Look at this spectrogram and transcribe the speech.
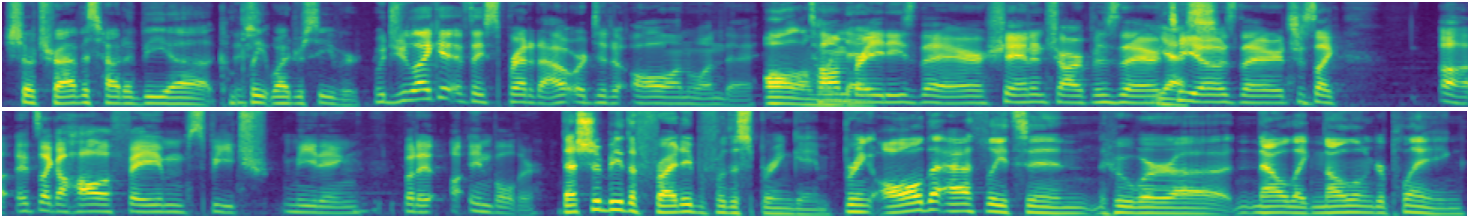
show Travis how to be a complete wide receiver. Would you like it if they spread it out or did it all on one day? All on Tom one day. Brady's there, Shannon Sharpe is there, Yes. T.O.'s there. It's just like, uh, it's like a Hall of Fame speech meeting, but it, in Boulder. That should be the Friday before the spring game. Bring all the athletes in who were uh, now like no longer playing.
